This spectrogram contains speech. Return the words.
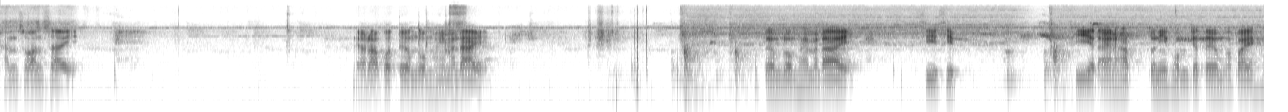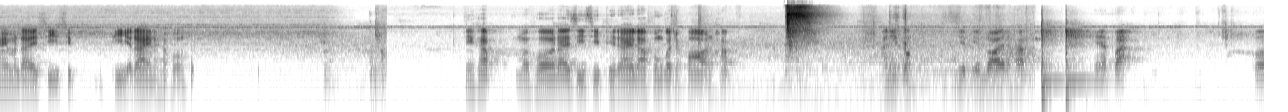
ขันซ้อนใส่ แล้วเราก็เติมลมให้มันได้ เติมลมให้มันได้ 40 psi นะครับ ตัวนี้ผมจะเติมเข้าไปให้มันได้ 40 psi นะครับผมนี่ครับมาพอได้ 40 psi แล้วผมก็จะพอนะครับ อันนี้ก็เสร็จเรียบร้อยนะครับแผลปะ ก็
